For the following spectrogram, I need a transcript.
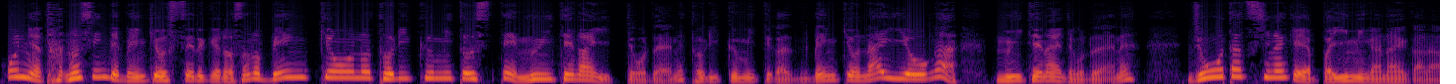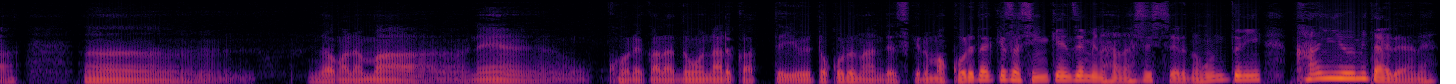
本人は楽しんで勉強してるけど、その勉強の取り組みとして向いてないってことだよね。取り組みっていうか、勉強内容が向いてないってことだよね。上達しなきゃやっぱ意味がないから、うーん。だからまあね、これからどうなるかっていうところなんですけど、まあこれだけさ、真剣ゼミの話してると本当に勧誘みたいだよね。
